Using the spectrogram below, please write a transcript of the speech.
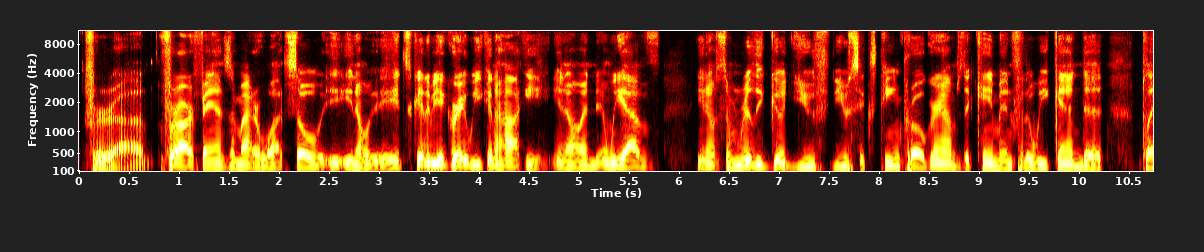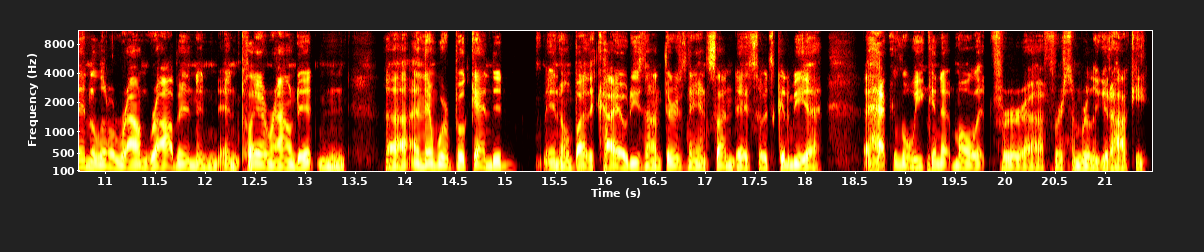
for uh, for our fans no matter what. So you know it's going to be a great weekend of hockey, you know, and, and we have you know some really good youth U16 programs that came in for the weekend to play in a little round robin and and play around it, and uh, and then we're bookended you know, by the Coyotes on Thursday and Sunday. So it's going to be a, a heck of a weekend at Mullett for uh, for some really good hockey.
